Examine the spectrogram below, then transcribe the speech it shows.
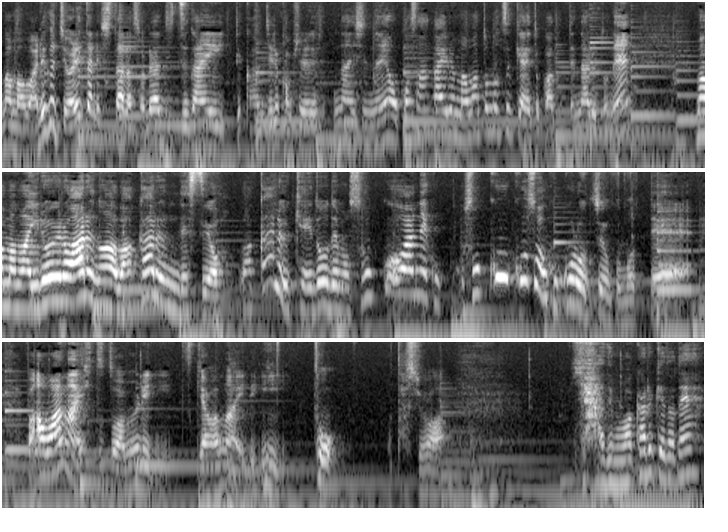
まあまあ悪口言われたりしたらそれは実害って感じるかもしれないしね。お子さんがいるママ友付き合いとかってなるとねまあまあまあいろいろあるのは分かるんですよ。分かるけどでもそこはねそここそ心を強く持って合わない人とは無理に付き合わないでいいと私は。いやでも分かるけどね。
